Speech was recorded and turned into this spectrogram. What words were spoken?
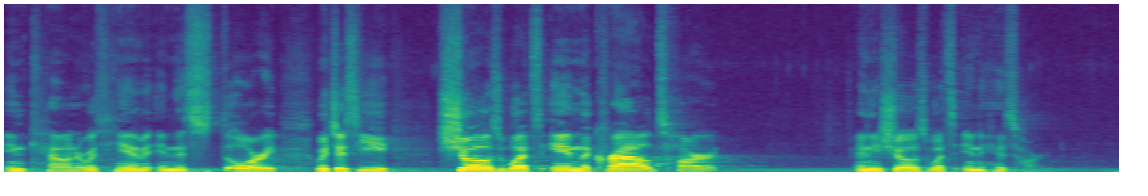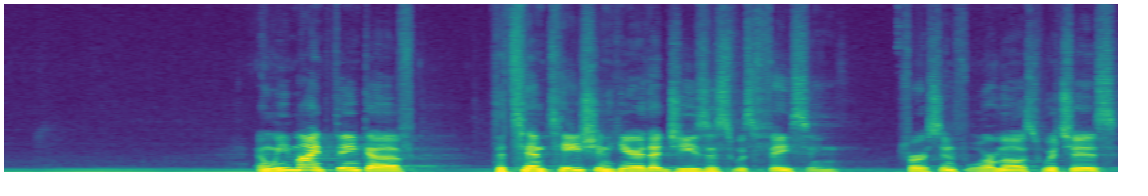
encounter with him in this story, which is he shows what's in the crowd's heart and he shows what's in his heart. And we might think of the temptation here that Jesus was facing, first and foremost, which is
